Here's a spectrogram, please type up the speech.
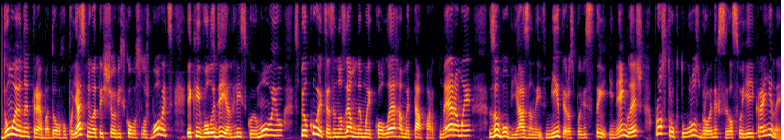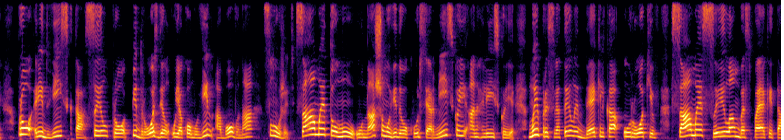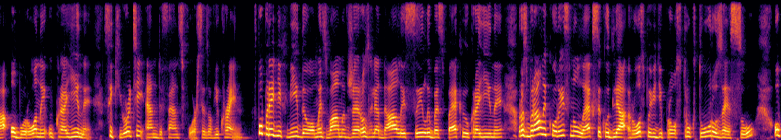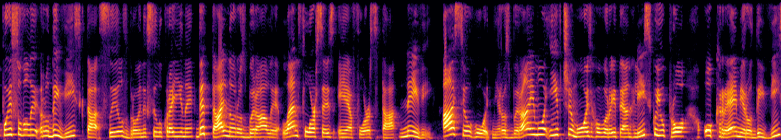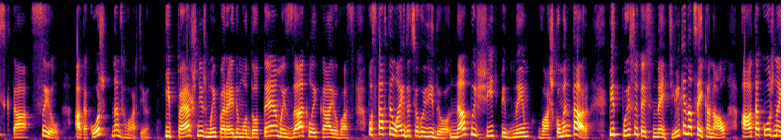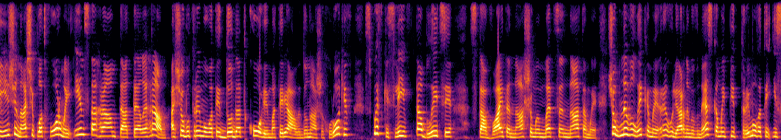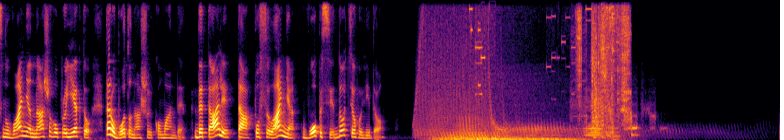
Думаю, не треба довго пояснювати, що військовослужбовець, який володіє англійською мовою, спілкується з іноземними колегами та партнерами, зобов'язаний вміти розповісти in English про структуру збройних сил своєї країни, про рід військ та сил, про підрозділ, у якому він або вона служить. Саме тому у нашому відеокурсі армійської англійської ми присвятили декілька уроків саме силам безпеки та оборони України Security and Defense Forces of Ukraine. В попередніх відео ми з вами вже розглядали сили безпеки України, розбирали корисну лексику для розповіді про структуру ЗСУ, описували роди військ та сил Збройних сил України, детально розбирали Land Forces, Air Force та Navy. А сьогодні розбираємо і вчимось говорити англійською про окремі роди військ та сил, а також Нацгвардію. І перш ніж ми перейдемо до теми, закликаю вас. Поставте лайк до цього відео, напишіть під ним ваш коментар. Підписуйтесь не тільки на цей канал, а також на інші наші платформи Instagram та Telegram. А щоб утримувати додаткові матеріали до наших уроків, списки слів, таблиці, ставайте нашими меценатами, щоб невеликими регулярними внесками підтримувати існування нашого проєкту та роботу нашої команди. Деталі та посилання в описі до цього відео.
